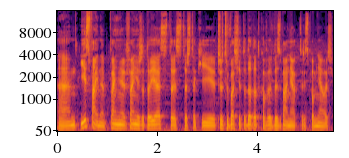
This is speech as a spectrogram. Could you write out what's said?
um, jest fajne. fajnie. Fajnie, że to jest. To jest też taki, czy, czy właśnie to dodatkowe wyzwania, o których wspomniałeś.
